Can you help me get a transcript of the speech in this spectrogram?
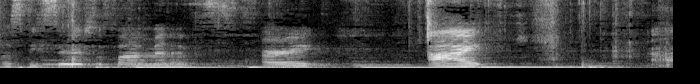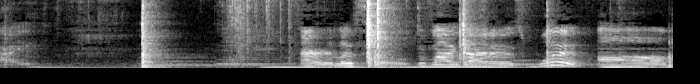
Let's be serious for five minutes. All right. I All right, let's go. Divine guidance. What um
